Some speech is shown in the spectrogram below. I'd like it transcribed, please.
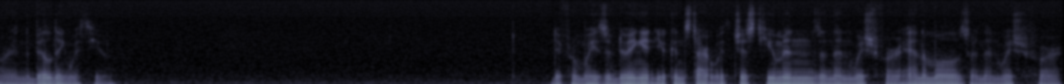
or in the building with you. Different ways of doing it. You can start with just humans and then wish for animals and then wish for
